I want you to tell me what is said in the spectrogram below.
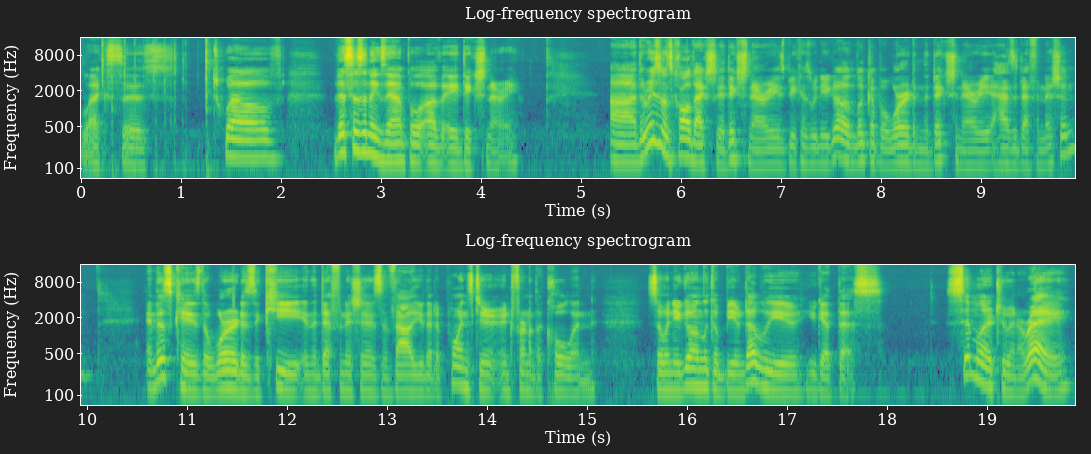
Lexus 12. This is an example of a dictionary. Uh, the reason it's called actually a dictionary is because when you go and look up a word in the dictionary, it has a definition. In this case, the word is the key and the definition is the value that it points to in front of the colon. So when you go and look up BMW, you get this. Similar to an array,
